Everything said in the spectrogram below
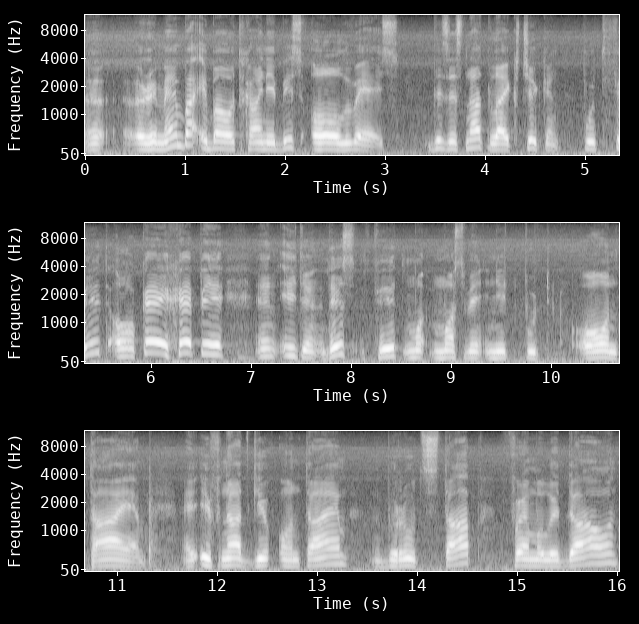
uh, remember about honeybees always. This is not like chicken. Put feed okay happy and eating. This feed mu- must be need put on time. If not give on time brood stop family down.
